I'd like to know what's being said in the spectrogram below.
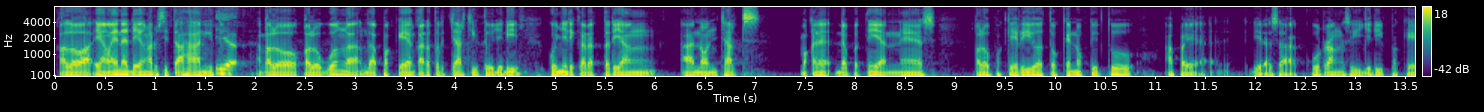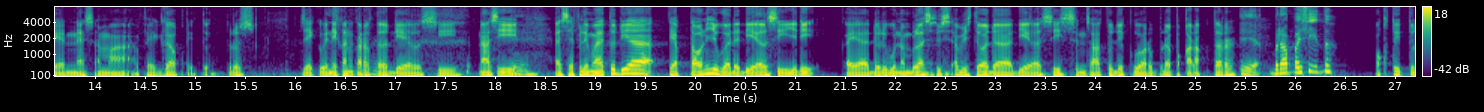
Kalau yang lain ada yang harus ditahan gitu. Iya. Nah, kalau kalau gua nggak nggak pakai yang karakter charge gitu. Jadi gua nyari karakter yang non charge. Makanya dapetnya ya Nes. Kalau pakai Rio atau Ken waktu itu apa ya dirasa kurang sih. Jadi pakai Nes sama Vega waktu itu. Terus Zeku ini kan karakter DLC. Nah si SF5 itu dia tiap tahunnya juga ada DLC. Jadi kayak 2016 abis, abis itu ada DLC season 1 dia keluar berapa karakter. Iya. Berapa sih itu? Waktu itu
